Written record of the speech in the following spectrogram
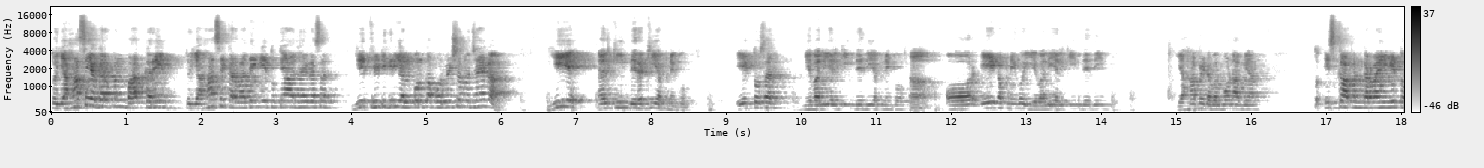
तो यहाँ से अगर अपन बात करें तो यहाँ से करवा देंगे तो क्या आ जाएगा सर? ये थ्री डिग्री अल्कोहल का फॉर्मेशन हो जाएगा। ये एल्कीन दे रखी है अपने को। एक तो सर ये वाली एल्कीन दे दी अपने को। हाँ। और एक अपने को ये वाली एल्कीन दे दी। यहाँ पे डबल बॉन्ड आ गया। तो इसका अपन करवाएँगे तो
